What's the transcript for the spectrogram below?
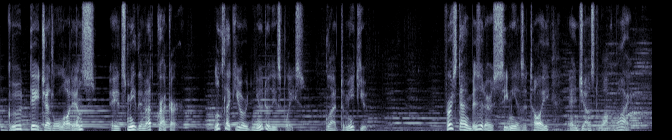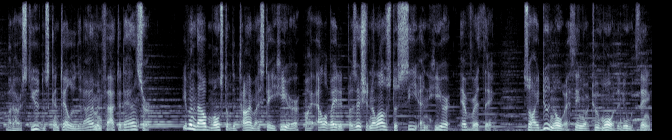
Good day, gentle audience. It's me, the Nutcracker. Looks like you're new to this place. Glad to meet you. First time visitors see me as a toy and just walk by, but our students can tell you that I am in fact a dancer. Even though most of the time I stay here, my elevated position allows to see and hear everything, so I do know a thing or two more than you would think.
